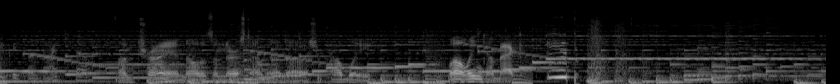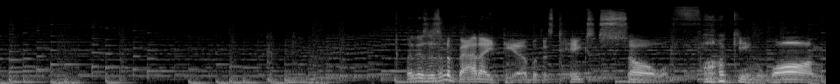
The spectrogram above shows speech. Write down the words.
You could go north though. I'm trying. Oh, there's a nurse down there, though. I should probably. Well, we can come back. Like, this isn't a bad idea, but this takes so fucking long.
